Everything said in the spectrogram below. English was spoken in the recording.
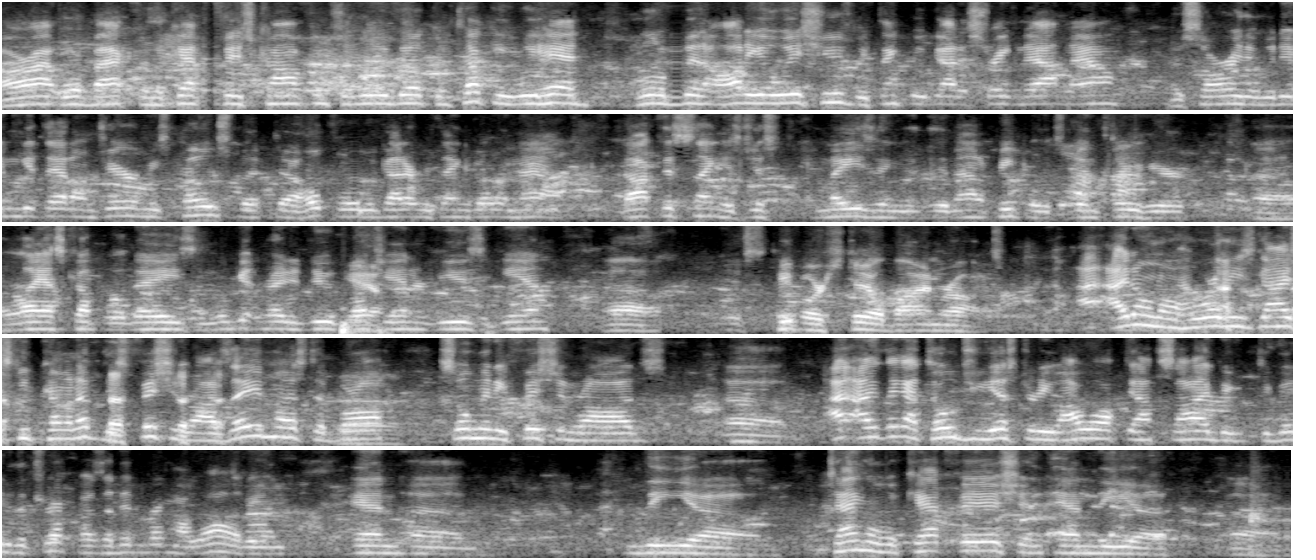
All right, we're back from the Catfish Conference in Louisville, Kentucky. We had a little bit of audio issues. We think we've got it straightened out now. I'm sorry that we didn't get that on Jeremy's post, but uh, hopefully we got everything going now. Doc, this thing is just amazing the, the amount of people that's been through here uh, the last couple of days, and we're getting ready to do a bunch Yeah. of interviews again. Uh, it's, People are still buying rods. I, I don't know where these guys keep coming up these fishing rods. They must have brought so many fishing rods. Uh, I, I think I told you yesterday. I walked outside to, to go to the truck because I didn't bring my wallet in, and uh, the uh, tangle with catfish and and the uh, uh,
